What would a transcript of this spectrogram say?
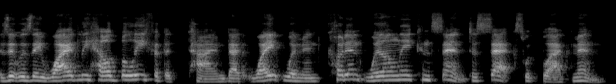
as it was a widely held belief at the time that white women couldn't willingly consent to sex with Black men.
